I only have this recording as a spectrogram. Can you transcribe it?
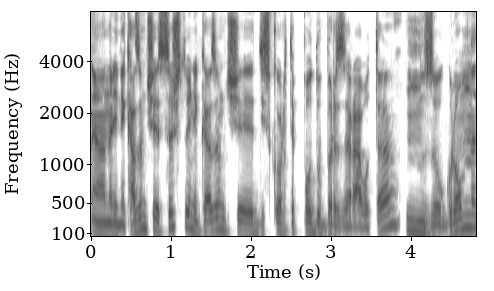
А, нали, не казвам, че е също и не казвам, че Discord е по-добър за работа, но за огромна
